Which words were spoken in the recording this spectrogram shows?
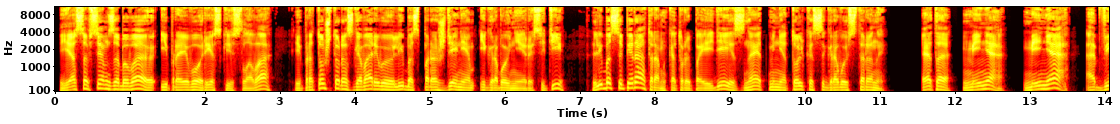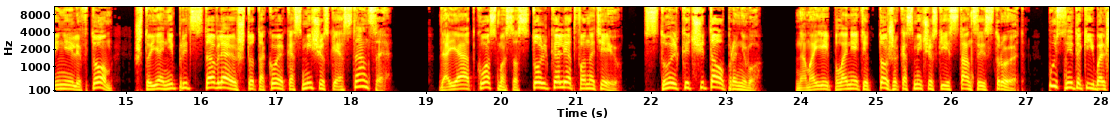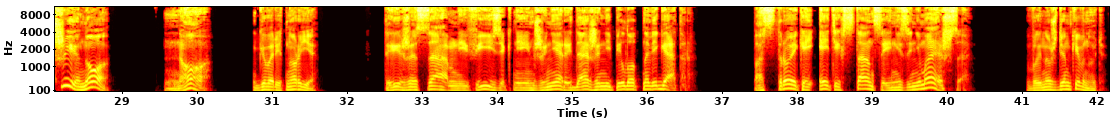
Я совсем забываю и про его резкие слова, и про то, что разговариваю либо с порождением игровой нейросети, либо с оператором, который, по идее, знает меня только с игровой стороны. Это меня, меня обвинили в том, что я не представляю, что такое космическая станция. Да я от космоса столько лет фанатею, столько читал про него. На моей планете тоже космические станции строят. Пусть не такие большие, но... Но, говорит Норье, ты же сам не физик, не инженер и даже не пилот-навигатор. Постройкой этих станций не занимаешься? Вынужден кивнуть.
